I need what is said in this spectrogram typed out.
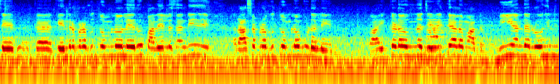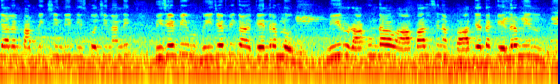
సే- కేంద్ర ప్రభుత్వంలో లేరు పదేళ్ళ సంది రాష్ట్ర ప్రభుత్వంలో కూడా లేరు. ఇక్కడ ఉన్న జగిత్యాల మాత్రం. మీ అందరు రోహింగ్యాలను పంపించింది తీసుకొచ్చిందని బీజేపీ బీజేపీ కేంద్రంలో ఉంది. మీరు రాకుండా ఆపాల్సిన బాధ్యత కేంద్రం మీద ఉంది.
